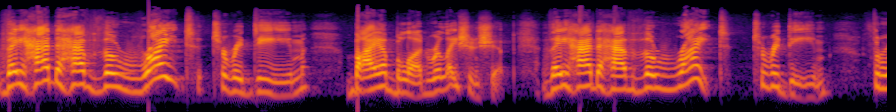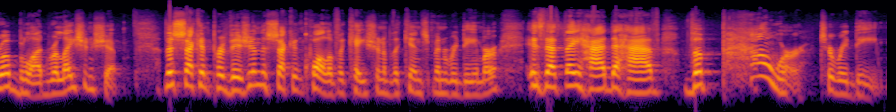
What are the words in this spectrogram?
they had to have the right to redeem by a blood relationship, they had to have the right to redeem through a blood relationship. The second provision, the second qualification of the kinsman redeemer, is that they had to have the power to redeem,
